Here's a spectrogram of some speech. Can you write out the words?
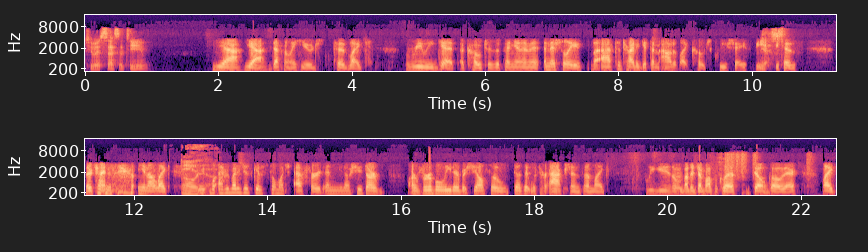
to assess a team? Yeah, yeah, definitely huge to like really get a coach's opinion. And it, initially, I have to try to get them out of like coach cliche speak Yes. because they're trying to say, you know, like Oh, yeah. well, everybody just gives so much effort, and you know, she's our our verbal leader, but she also does it with her actions. And I'm like, please, I'm about to jump off a cliff. Don't go there. Like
